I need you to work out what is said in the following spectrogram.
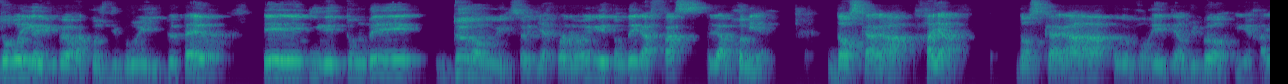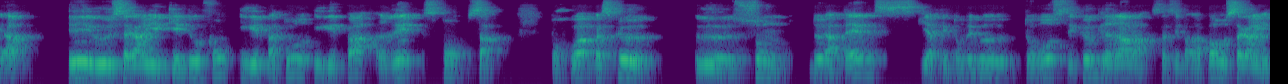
taureau il a eu peur à cause du bruit de pelle et il est tombé devant lui. Ça veut dire quoi devant lui? Il est tombé la face la première. Dans ce cas-là, Khayab. Dans ce cas-là, le propriétaire du bord, il est Khayab. Et le salarié qui était au fond, il n'est pas tour, il n'est pas responsable. Pourquoi? Parce que le son de l'appel, ce qui a fait tomber le taureau, c'est que Grama. Ça, c'est par rapport au salarié.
